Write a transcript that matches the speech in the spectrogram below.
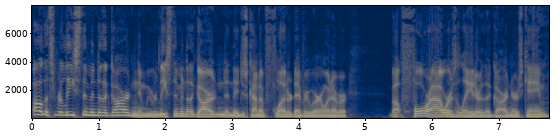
oh, let's release them into the garden, and we released them into the garden, and they just kind of fluttered everywhere and whatever. About four hours later, the gardeners came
